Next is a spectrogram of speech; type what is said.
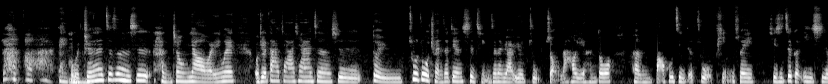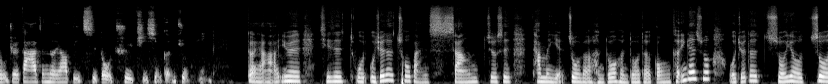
哎，我觉得这真的是很重要哎，因为我觉得大家现在真的是对于著作权这件事情真的越来越注重，然后也很多很保护自己的作品，所以其实这个意识，我觉得大家真的要彼此都去提醒跟注意。对啊，因为其实我我觉得出版商就是他们也做了很多很多的功课。应该说，我觉得所有做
